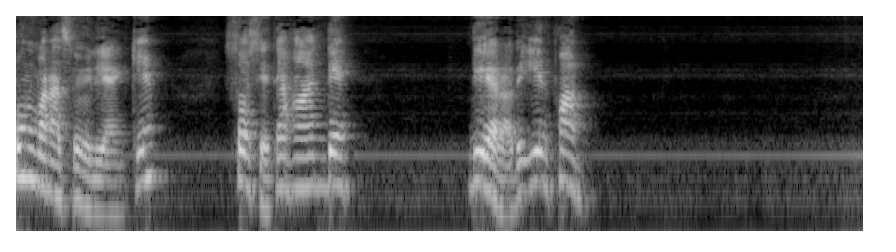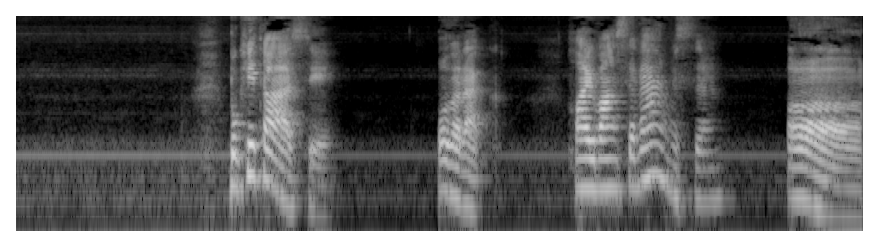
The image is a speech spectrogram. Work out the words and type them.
Bunu bana söyleyen kim? Sosyete Hande. Diğer adı İrfan. Buket Asi olarak hayvan sever misin? Aa.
